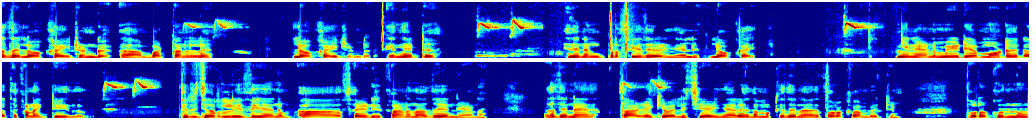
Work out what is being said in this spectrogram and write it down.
അത് ലോക്ക് ആയിട്ടുണ്ട്. ആ ബട്ടണിൽ ലോക്ക് ആയിട്ടുണ്ട്. എന്നിട്ട് ഇതിനങ്ങ് പ്രസ് ചെയ്ത് കഴിഞ്ഞാൽ ലോക്കായി ഇങ്ങനെയാണ് മീഡിയ മോഡ് ഇതിനകത്ത് കണക്ട് ചെയ്യുന്നത്. തിരിച്ച് റിലീസ് ചെയ്യാനും ആ സൈഡിൽ കാണുന്ന അത് തന്നെയാണ്. അതിനെ താഴേക്ക് വലിച്ചു കഴിഞ്ഞാൽ നമുക്കിതിനെ തുറക്കാൻ പറ്റും. തുറക്കുന്നു.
